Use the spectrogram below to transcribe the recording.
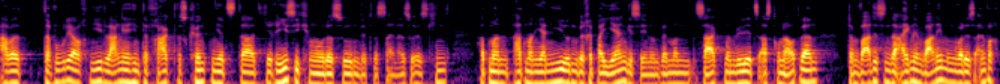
aber da wurde auch nie lange hinterfragt, was könnten jetzt da die Risiken oder so irgendetwas sein. Also als Kind hat man, hat man ja nie irgendwelche Barrieren gesehen. Und wenn man sagt, man will jetzt Astronaut werden, dann war das in der eigenen Wahrnehmung, war das einfach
